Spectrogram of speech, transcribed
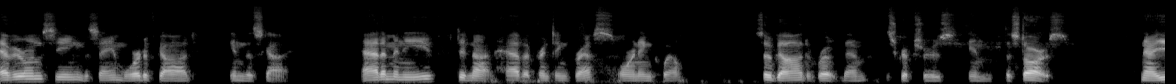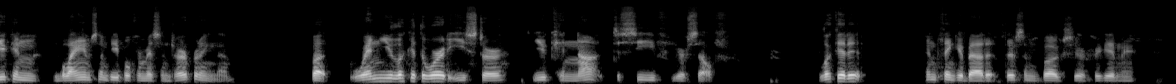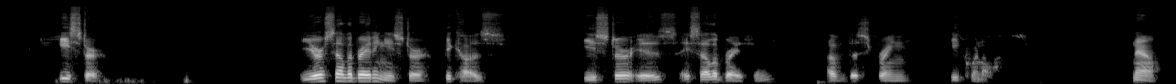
Everyone's seeing the same word of God in the sky. Adam and Eve did not have a printing press or an inkwell. So God wrote them the scriptures in the stars. Now you can blame some people for misinterpreting them, but when you look at the word Easter, you cannot deceive yourself. Look at it and think about it. There's some bugs here, forgive me. Easter. You're celebrating Easter because Easter is a celebration of the spring equinox. Now,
